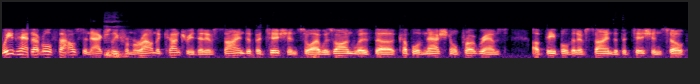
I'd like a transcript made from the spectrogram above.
We've had several thousand actually from around the country that have signed the petition. So I was on with a couple of national programs of people that have signed the petition. So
